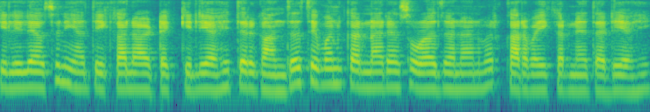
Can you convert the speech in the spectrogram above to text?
केलेल्या असून यात एकाला अटक केली आहे. तर गांजा सेवन करणाऱ्या सोळा जणांवर कारवाई करण्यात आली आहे.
